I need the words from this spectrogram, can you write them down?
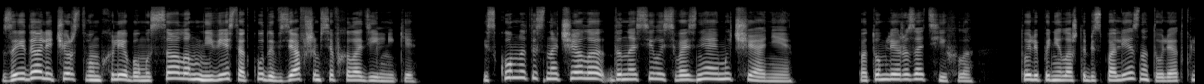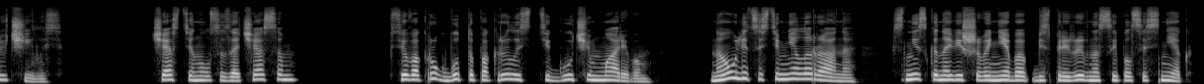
заедали черствым хлебом и салом, невесть откуда взявшимся в холодильнике. Из комнаты сначала доносилась возня и мычание. Потом Лера затихла, то ли поняла, что бесполезно, то ли отключилась. Час тянулся за часом. Все вокруг будто покрылось тягучим маревом. На улице стемнело рано, с низко нависшего неба беспрерывно сыпался снег.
